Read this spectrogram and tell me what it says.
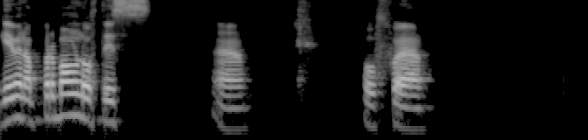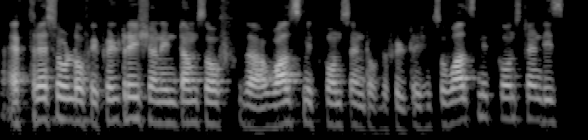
gave an upper bound of this uh, of uh, F threshold of a filtration in terms of the Waldschmidt constant of the filtration. So Waldschmidt constant is,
